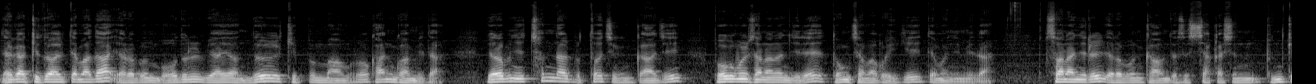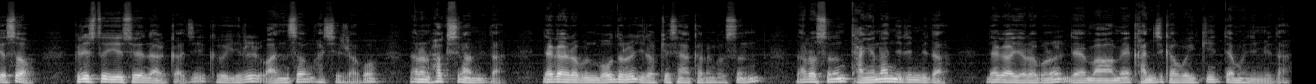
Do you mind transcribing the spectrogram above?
내가 기도할 때마다 여러분 모두를 위하여 늘 기쁜 마음으로 간구합니다. 여러분이 첫날부터 지금까지 복음을 전하는 일에 동참하고 있기 때문입니다. 선한 일을 여러분 가운데서 시작하신 분께서 그리스도 예수의 날까지 그 일을 완성하시리라고 나는 확신합니다. 내가 여러분 모두를 이렇게 생각하는 것은 나로서는 당연한 일입니다. 내가 여러분을 내 마음에 간직하고 있기 때문입니다.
